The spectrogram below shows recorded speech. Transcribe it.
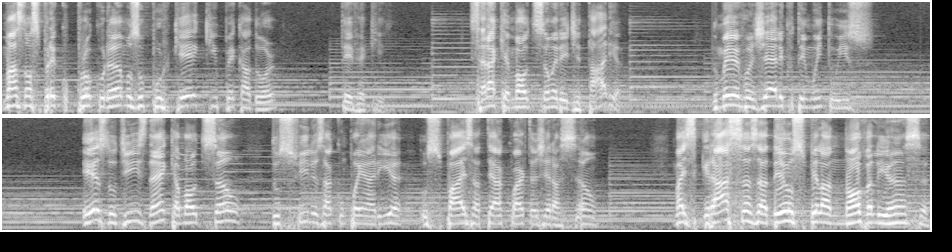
Mas nós procuramos o porquê que o pecador teve aquilo. Será que é maldição hereditária? No meio evangélico tem muito isso. Êxodo diz, né, que a maldição dos filhos acompanharia os pais até a quarta geração. Mas graças a Deus pela nova aliança,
